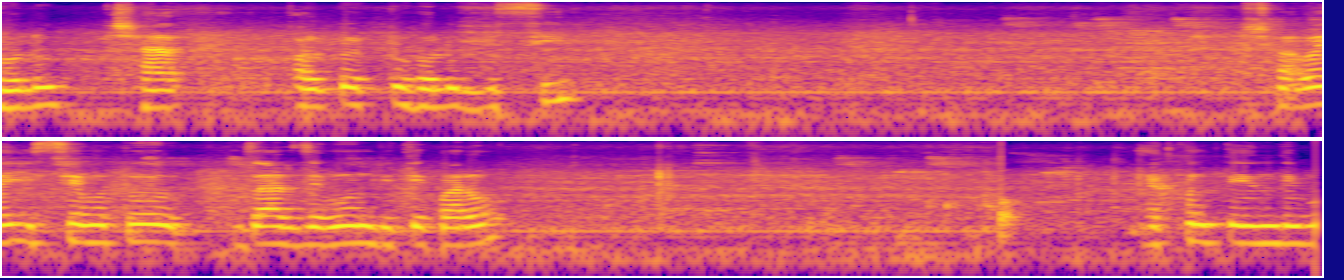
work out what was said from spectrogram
হলুদ অল্প একটু হলুদ দিচ্ছি। সবাই ইচ্ছে মতো যার যেমন দিতে পারো। এখন তেল দেব।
